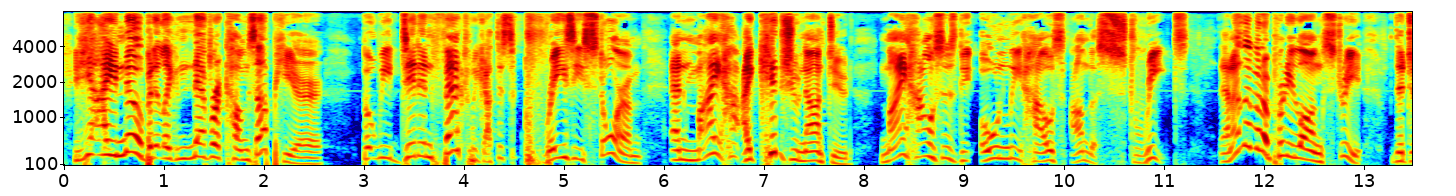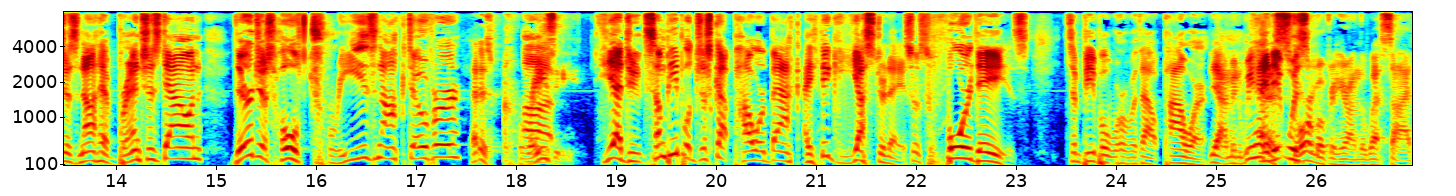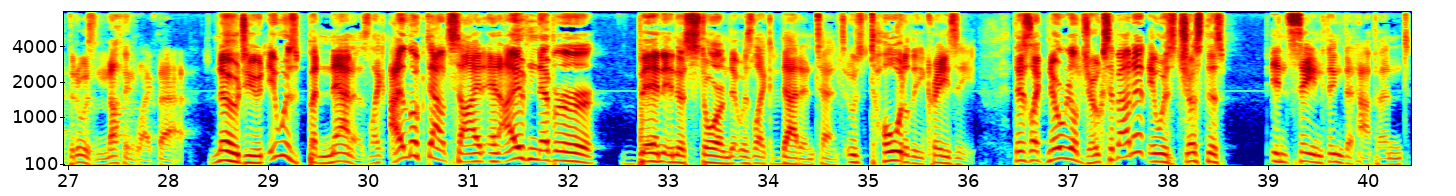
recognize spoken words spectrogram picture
Yeah, I know, but it like never comes up here. But we did, in fact, we got this crazy storm, and my house, I kid you not, dude, my house is the only house on the street. And I live on a pretty long street that does not have branches down. There are just whole trees knocked over. That is uh, crazy. Yeah, dude, some people just got power back, I think yesterday. So it's four days. Some people were without power. yeah, I mean, we had and a it was- storm over here on the west side, but it was nothing like that. No, dude, it was bananas. Like I looked outside and I've never been in a storm that was like that intense. It was totally crazy. There's like no real jokes about it. It was just this insane thing that happened.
